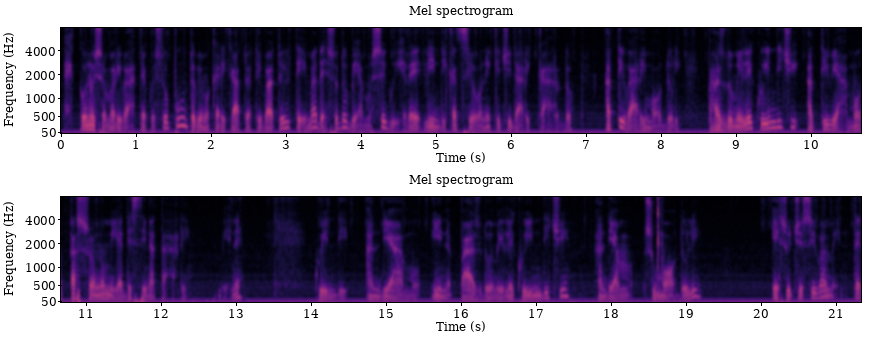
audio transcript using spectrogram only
Ecco, noi siamo arrivati a questo punto, abbiamo caricato e attivato il tema, adesso dobbiamo seguire le indicazioni che ci dà Riccardo. Attivare i moduli. PAS 2015 attiviamo tassonomia destinatari. Bene, quindi andiamo in PAS 2015, andiamo su moduli e successivamente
